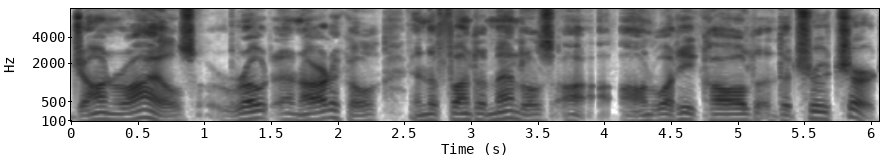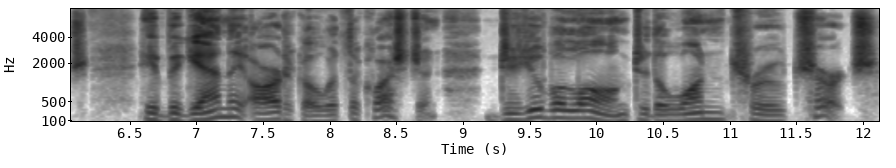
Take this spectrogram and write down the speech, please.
John Ryles wrote an article in the Fundamentals on what he called the true church. He began the article with the question, Do you belong to the one true church?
